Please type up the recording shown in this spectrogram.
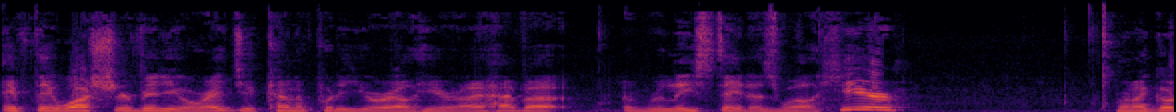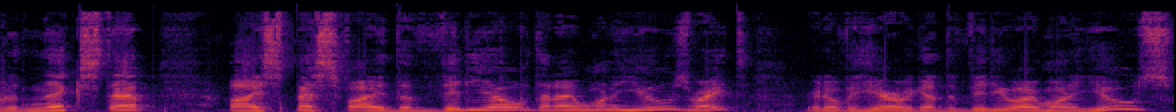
if they watch your video, right? You kind of put a URL here. I have a, a release date as well here. When I go to the next step, I specify the video that I want to use, right? Right over here, we got the video I want to use.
